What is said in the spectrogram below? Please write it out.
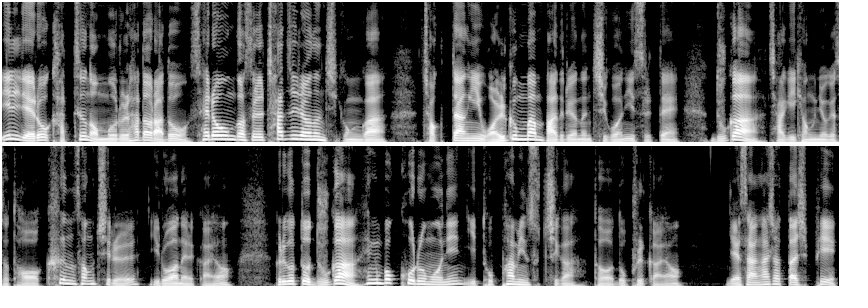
일예로 같은 업무를 하더라도 새로운 것을 찾으려는 직원과 적당히 월급만 받으려는 직원이 있을 때 누가 자기 경력에서 더 큰 성취를 이루어낼까요? 그리고 또 누가 행복 호르몬인 이 도파민 수치가 더 높을까요? 예상하셨다시피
